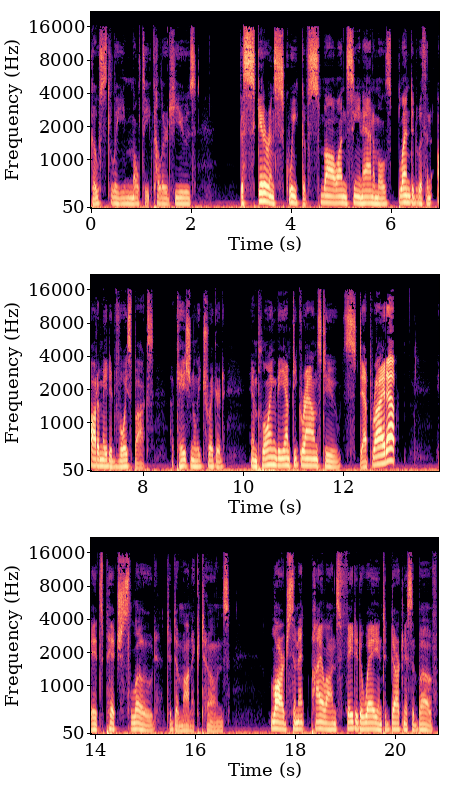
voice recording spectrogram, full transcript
ghostly, multicolored hues. The skitter and squeak of small, unseen animals blended with an automated voice box, occasionally triggered, employing the empty grounds to step right up. Its pitch slowed to demonic tones. Large cement pylons faded away into darkness above,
